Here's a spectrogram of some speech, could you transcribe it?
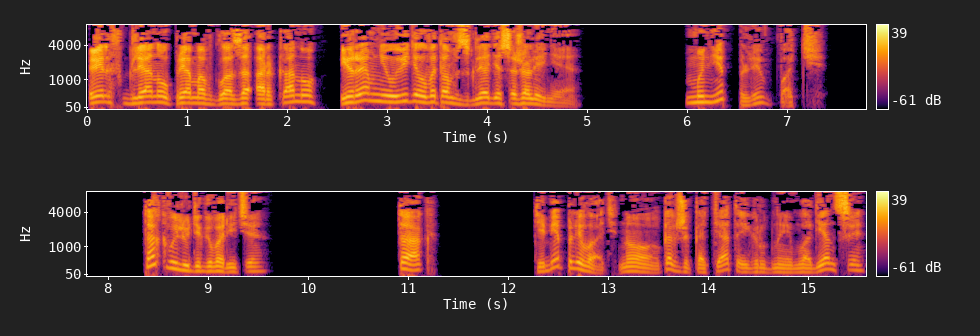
Эльф глянул прямо в глаза Аркану, и Рэм не увидел в этом взгляде сожаления. — Мне плевать. — Так вы, люди, говорите? — Так. Тебе плевать, но как же котята и грудные младенцы?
